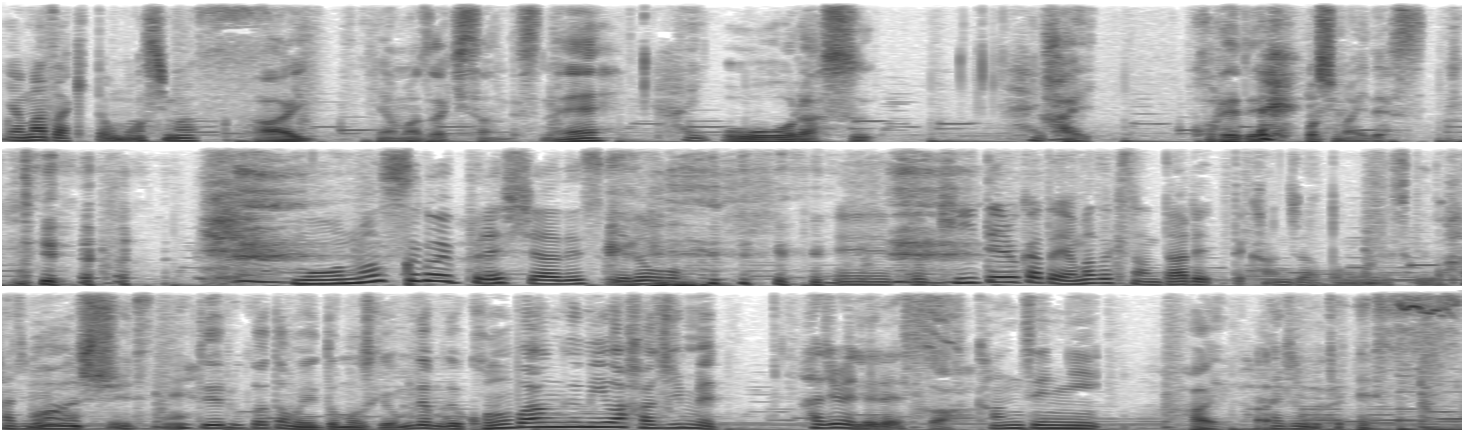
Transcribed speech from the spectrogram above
山崎と申します。はい、山崎さんですね。はい。オーラス。はい、はい、これでおしまいです。ものすごいプレッシャーですけど えーと聞いてる方山崎さん誰って感じだと思うんですけど初めままあ知っしてですね。てる方もいると思うんですけどでもこの番組は初めて初めてです。か完全にはいはい、初めてです、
